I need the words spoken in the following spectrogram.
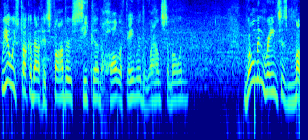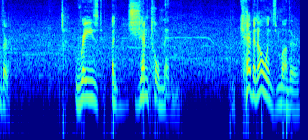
We always talk about his father, Sika, the Hall of Famer, the Wild Samoan. Roman Reigns' mother raised a gentleman. Kevin Owens' mother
